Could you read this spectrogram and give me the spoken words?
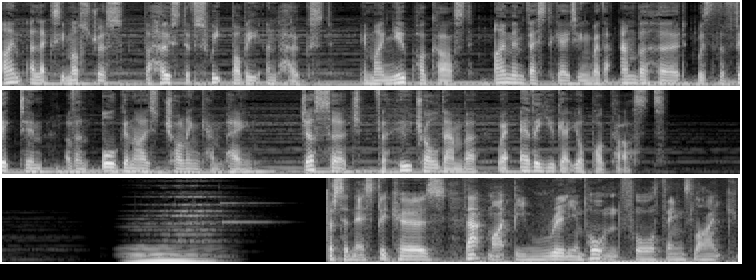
I'm Alexi Mostrous, the host of Sweet Bobby and Hoaxed. In my new podcast, I'm investigating whether Amber Heard was the victim of an organised trolling campaign. Just search for Who Trolled Amber wherever you get your podcasts. Interested in this because that might be really important for things like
